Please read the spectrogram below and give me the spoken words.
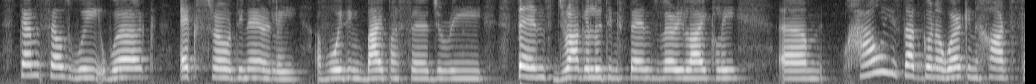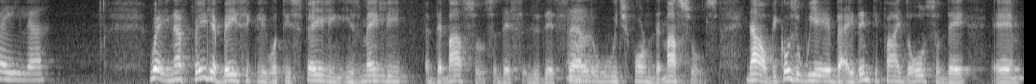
stem cells we work extraordinarily, avoiding bypass surgery, stents, drug-eluting stents, very likely. Um, how is that going to work in heart failure? Well, in heart failure, basically what is failing is mainly the muscles, the, the cell mm. which form the muscles. Now, because we have identified also the um,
